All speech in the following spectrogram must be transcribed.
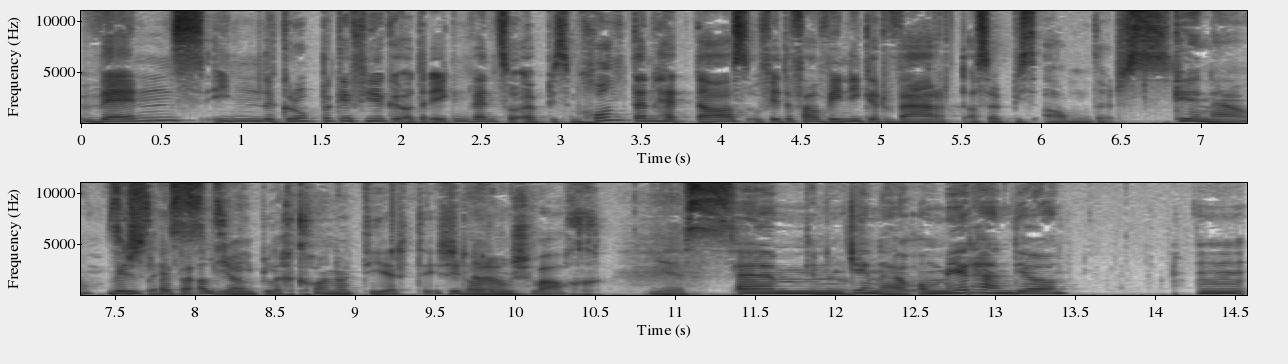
wenn es in einem Gruppengefüge oder irgendwann so etwas kommt, dann hat das auf jeden Fall weniger Wert als etwas anderes. Genau, weil es eben als ja. weiblich konnotiert ist, Genau. darum schwach. Yes. Ähm, Genau. genau. Und wir haben ja, mh,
